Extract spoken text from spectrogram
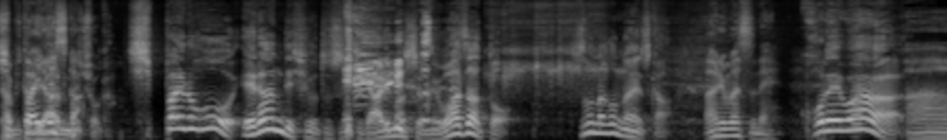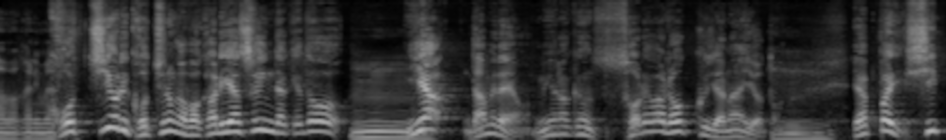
たび失たびあるんでしょうか？失敗の方を選んで仕事する時ありますよね。わざとそんなことないですか？ありますね。これはああ、わかります。こっちよりこっちの方が分かりやすいんだけどいやダメだよ。三浦君それはロックじゃないよと。やっぱり失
